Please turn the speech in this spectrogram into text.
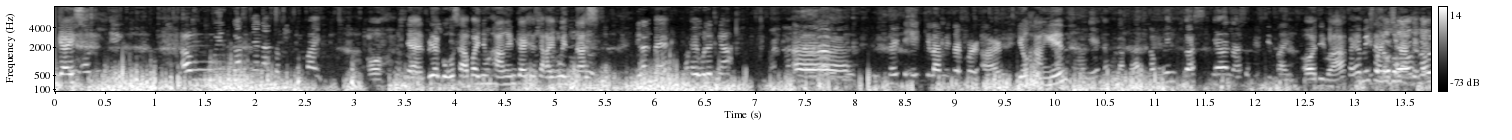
Ayan guys. Ang windlass niya nasa 55. Oh, yan. Pinag-uusapan yung hangin guys at saka yung windlass. Ilan ba? Okay, ulit nga. Uh, 38 km per hour. Yung hangin? Ang hangin, ang lakas. Ang niya nasa 55. Oh, di ba? Kaya may salubong natin.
